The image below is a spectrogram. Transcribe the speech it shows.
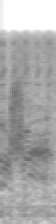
en chemin.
